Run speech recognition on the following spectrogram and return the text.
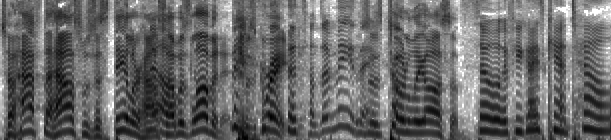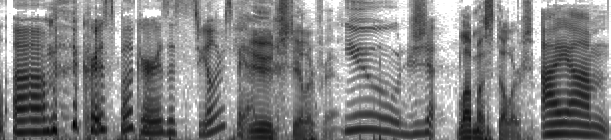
So half the house was a Steeler house. No. I was loving it. It was great. that sounds amazing. this was totally awesome. So if you guys can't tell, um, Chris Booker is a Steelers fan. Huge Steeler fan. Huge. Love my Steelers. I um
